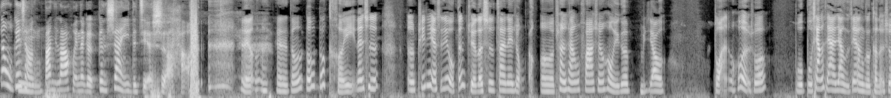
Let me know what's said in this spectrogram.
但我更想嗯。把你拉回那个更善意的解释啊，好，没有，嗯，都都都可以，但是，嗯、p t s d 我更觉得是在那种呃创伤发生后一个比较短，或者说不不像现在这样子，这样子可能是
